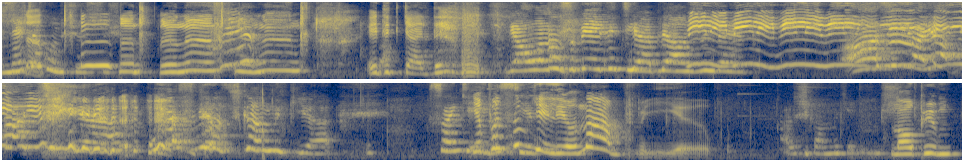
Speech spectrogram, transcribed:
Nece konuşuyorsun? Edit geldi. ya o nasıl bir edit ya? Bir ağzıyla. Bili bili bili. Ağzınla yapmak ya. Bu nasıl bir alışkanlık ya? Sanki Yapasım edit geliyor. Ne yapayım? Alışkanlık edilmiş. Ne yapayım?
